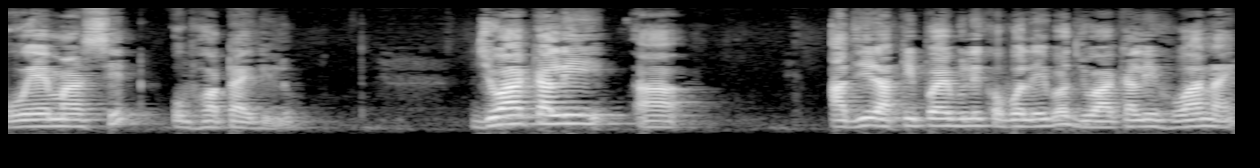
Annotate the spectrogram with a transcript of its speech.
অ' এম আৰ চিট উভতাই দিলোঁ। যোৱাকালি আজি ৰাতিপুৱাই বুলি ক'ব লাগিব যোৱাকালি হোৱা নাই।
